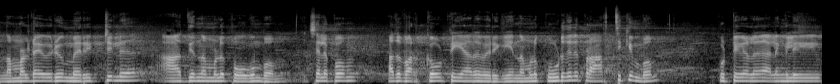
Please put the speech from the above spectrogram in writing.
നമ്മളുടെ ഒരു മെറിറ്റിൽ ആദ്യം നമ്മൾ പോകുമ്പം ചിലപ്പം അത് വർക്കൗട്ട് ചെയ്യാതെ വരികയും നമ്മൾ കൂടുതൽ പ്രാർത്ഥിക്കുമ്പം കുട്ടികൾ അല്ലെങ്കിൽ ഈ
